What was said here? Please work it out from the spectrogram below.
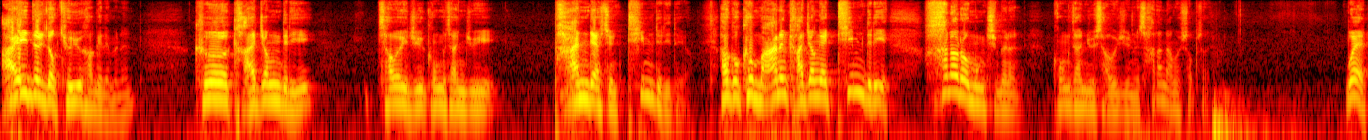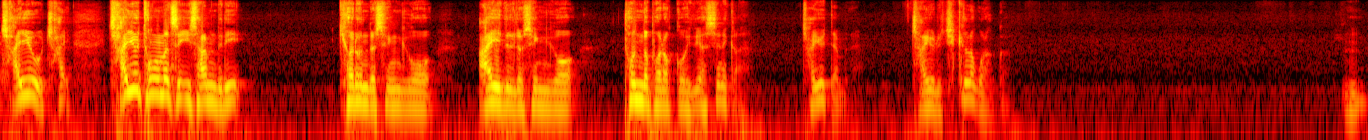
아이들도 교육하게 되면은 그 가정들이 사회주의 공산주의 반대할 수 있는 팀들이 돼요. 하고 그 많은 가정의 팀들이 하나로 뭉치면은 공산주의 사회주의는 살아남을 수 없어요. 왜 자유 자, 자유 통하면서 이 사람들이 결혼도 생기고 아이들도 생기고 돈도 벌었고 이랬으니까 자유 때문에 자유를 지키려고 한 거야. 음?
